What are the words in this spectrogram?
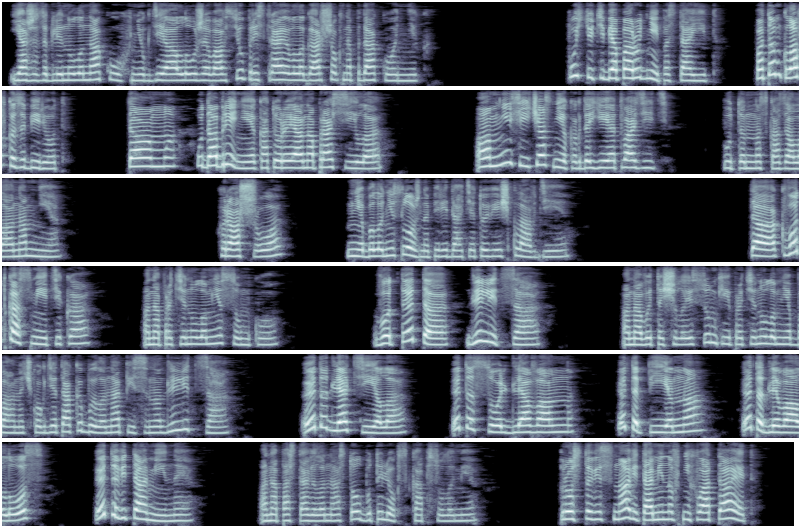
Я же заглянула на кухню, где Алла уже вовсю пристраивала горшок на подоконник. Пусть у тебя пару дней постоит, потом Клавка заберет. Там удобрение, которое она просила. А мне сейчас некогда ей отвозить, путанно сказала она мне. Хорошо. Мне было несложно передать эту вещь Клавдии. Так, вот косметика. Она протянула мне сумку. Вот это для лица. Она вытащила из сумки и протянула мне баночку, где так и было написано для лица. Это для тела. Это соль для ванн. Это пена. Это для волос. Это витамины. Она поставила на стол бутылек с капсулами. Просто весна, витаминов не хватает.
